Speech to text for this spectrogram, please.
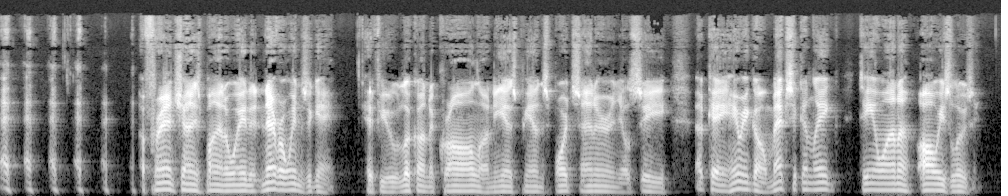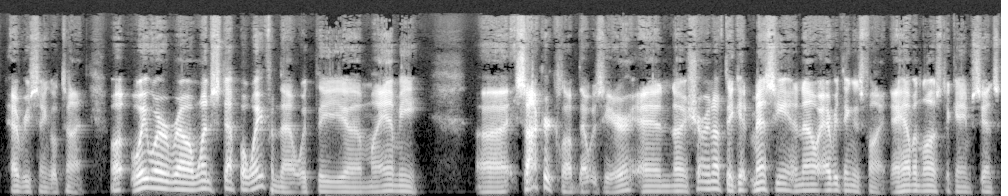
a franchise, by the way, that never wins a game. If you look on the crawl on ESPN Sports Center and you'll see, okay, here we go. Mexican League, Tijuana, always losing every single time. Well, we were uh, one step away from that with the uh, Miami uh, soccer club that was here. And uh, sure enough, they get Messi, and now everything is fine. They haven't lost a game since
